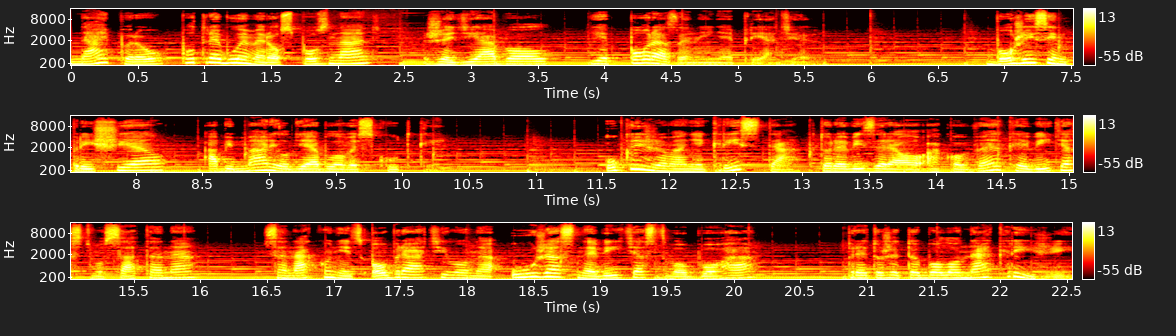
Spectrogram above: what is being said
Najprv potrebujeme rozpoznať, že diabol je porazený nepriateľ. Boží syn prišiel, aby maril diablové skutky – Ukrižovanie Krista, ktoré vyzeralo ako veľké víťazstvo Satana, sa nakoniec obrátilo na úžasné víťazstvo Boha, pretože to bolo na kríži,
